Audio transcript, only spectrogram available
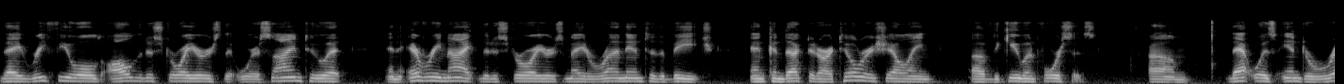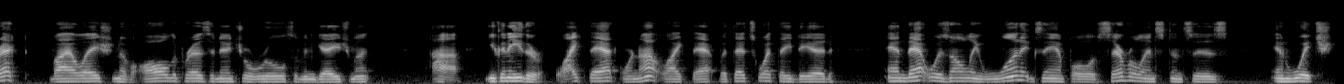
they refueled all the destroyers that were assigned to it, and every night the destroyers made a run into the beach and conducted artillery shelling of the Cuban forces. Um, that was in direct violation of all the presidential rules of engagement. Uh, you can either like that or not like that, but that's what they did. And that was only one example of several instances in which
